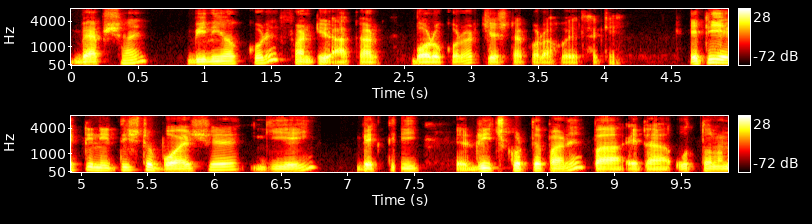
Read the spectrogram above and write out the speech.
ব্যবসায় বিনিয়োগ করে ফান্ডটির আকার বড় করার চেষ্টা করা হয়ে থাকে। এটি একটি নির্দিষ্ট বয়সে গিয়েই ব্যক্তি রিচ করতে পারে বা এটা উত্তোলন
